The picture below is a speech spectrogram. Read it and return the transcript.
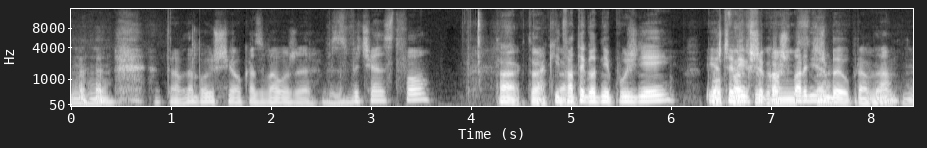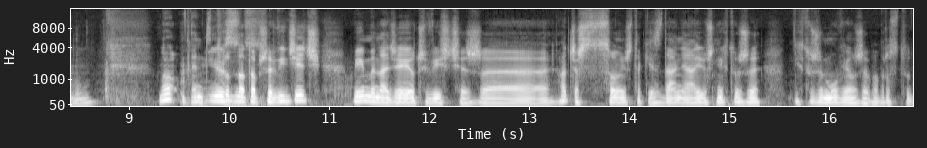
Mhm. prawda? Bo już się okazywało, że zwycięstwo, Tak, tak. tak, i tak. dwa tygodnie później jeszcze większy koszmar niż tak. był, prawda? Mhm, mhm. No, Więc jest- trudno to przewidzieć. Miejmy nadzieję oczywiście, że chociaż są już takie zdania, już niektórzy, niektórzy mówią, że po prostu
